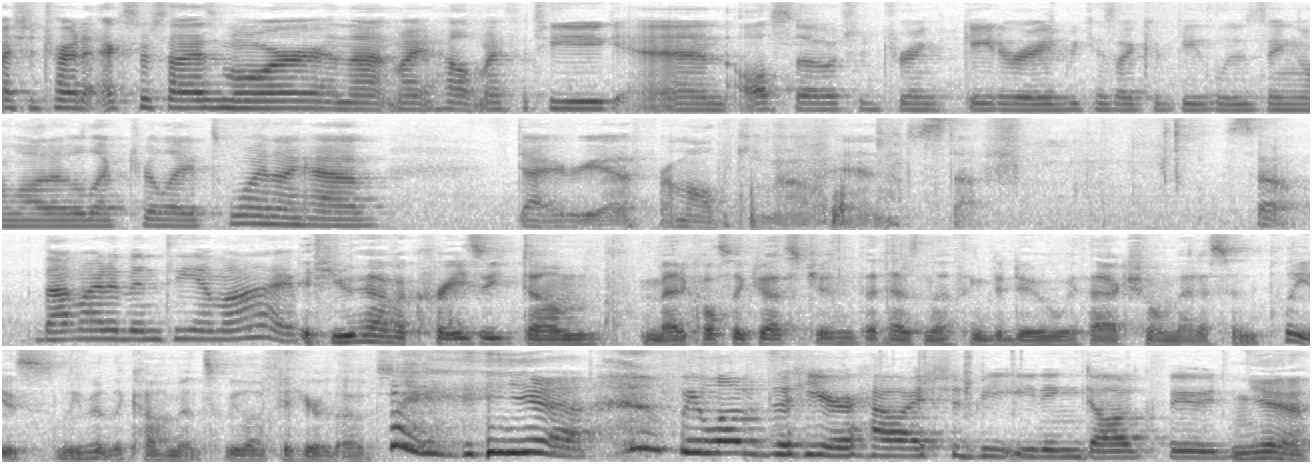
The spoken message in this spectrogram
I should try to exercise more and that might help my fatigue. And also to drink Gatorade because I could be losing a lot of electrolytes when I have diarrhea from all the chemo and stuff. So that might have been TMI. If you have a crazy, dumb medical suggestion that has nothing to do with actual medicine, please leave it in the comments. We love to hear those. yeah, we love to hear how I should be eating dog food yeah,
